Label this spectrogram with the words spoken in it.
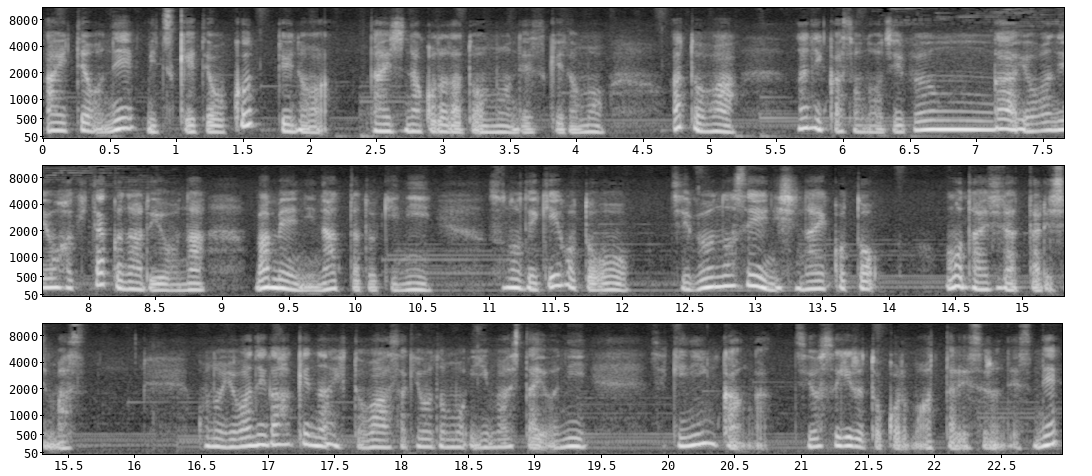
相手をね見つけておくっていうのは大事なことだと思うんですけどもあとは何かその自分が弱音を吐きたくなるような場面になった時にその出来事を自分のせいにしないことも大事だったりします。この弱音が吐けない人は先ほども言いましたように責任感が強すぎるところもあったりするんですね。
